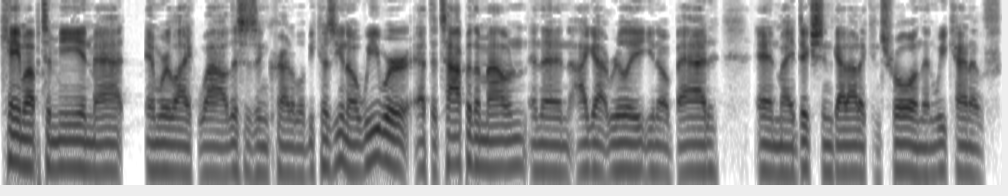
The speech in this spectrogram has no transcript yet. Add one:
came up to me and Matt and were like, wow, this is incredible because, you know, we were at the top of the mountain and then I got really, you know, bad and my addiction got out of control. And then we kind of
